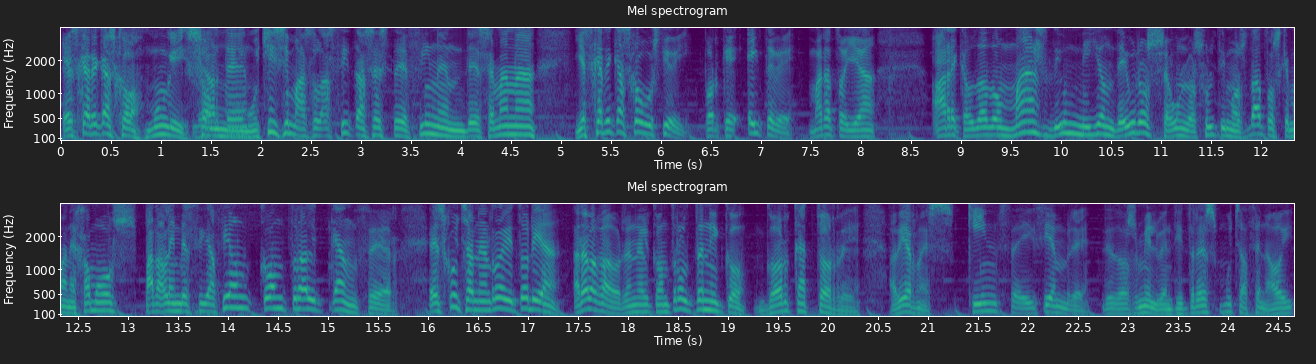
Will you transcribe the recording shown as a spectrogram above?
Es que recasco, Mungi. Son muchísimas las citas este fin de semana. Y es que recasco hoy, porque EITV Maratoya ha recaudado más de un millón de euros según los últimos datos que manejamos para la investigación contra el cáncer. Escuchan en Radio Victoria, Araba en el control técnico, Gorka Torre. A viernes 15 de diciembre de 2023, mucha cena hoy,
